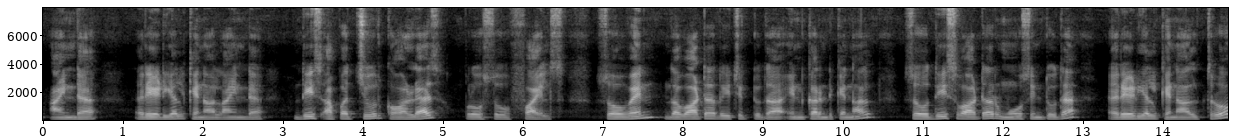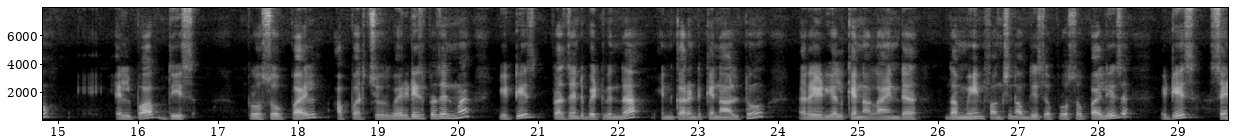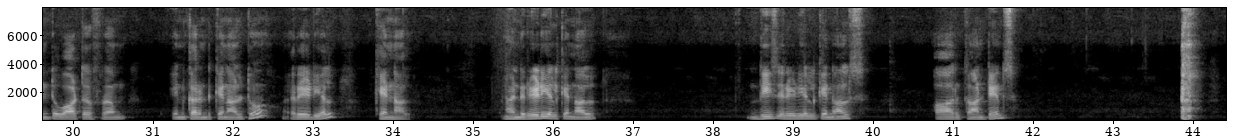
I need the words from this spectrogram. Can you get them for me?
and the radial canal and this aperture called as prosopyles. So, when the water reaches to the incurrent canal, so this water moves into the radial canal through help of this prosopyle aperture. Where it is present? It is present between the incurrent canal to radial canal and uh, the main function of this prosopyle is it is sent water from incurrent canal to radial canal. And radial canal, these radial canals are contains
